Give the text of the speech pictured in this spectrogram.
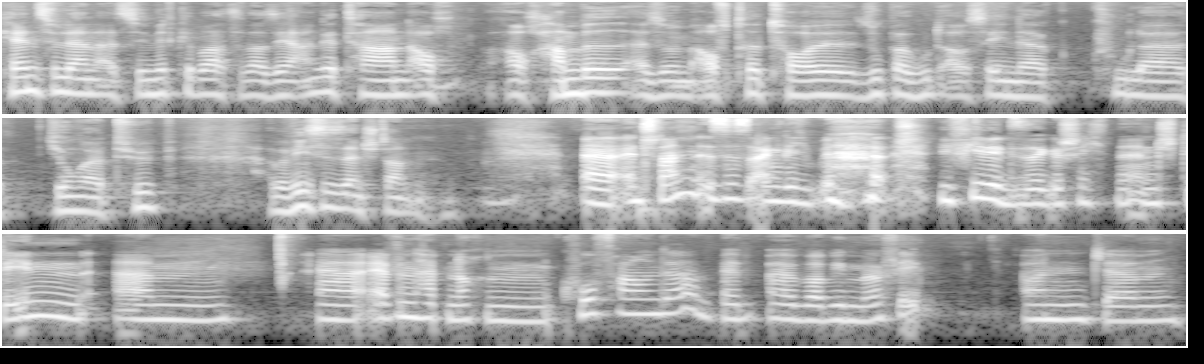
kennenzulernen, als du ihn mitgebracht hast, war sehr angetan, auch, auch humble, also im Auftritt toll, super gut aussehender, cooler, junger Typ. Aber wie ist es entstanden? Äh, entstanden ist es eigentlich, wie viele dieser Geschichten entstehen. Ähm, äh, Evan hat noch einen Co-Founder, äh, Bobby Murphy. Und ähm,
